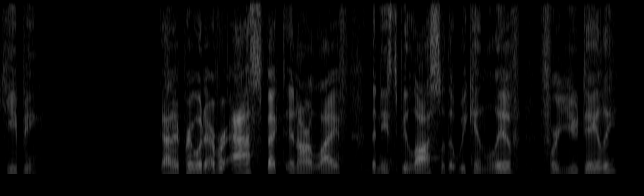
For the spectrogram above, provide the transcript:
keeping. God, I pray whatever aspect in our life that needs to be lost so that we can live for you daily,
